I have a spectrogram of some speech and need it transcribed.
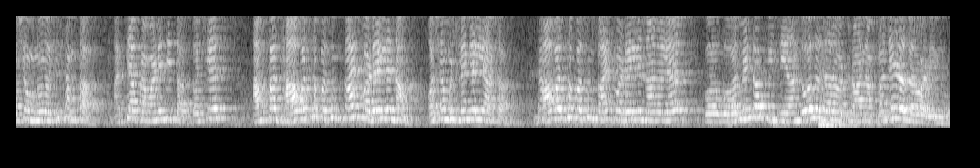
अशें म्हणून अशें सांगता. आनी त्या प्रमाणे दिता. तशेंच आमकां धा वर्सां पासून कांयच वाडयल्लें ना अशें म्हटलें गेल्लें आसा धा वर्सां पासून कांयच वाडयलें ना जाल्यार गव्हर्मेंट ऑफ इंडियान दोन हजार अठरान आमकां देड हजार वाडयल्लो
